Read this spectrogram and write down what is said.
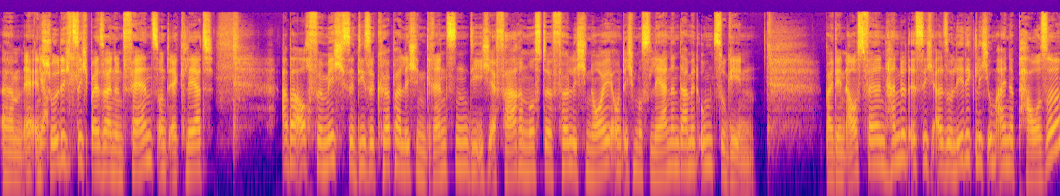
Ähm, er entschuldigt ja. sich bei seinen Fans und erklärt, aber auch für mich sind diese körperlichen Grenzen, die ich erfahren musste, völlig neu und ich muss lernen, damit umzugehen. Bei den Ausfällen handelt es sich also lediglich um eine Pause.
